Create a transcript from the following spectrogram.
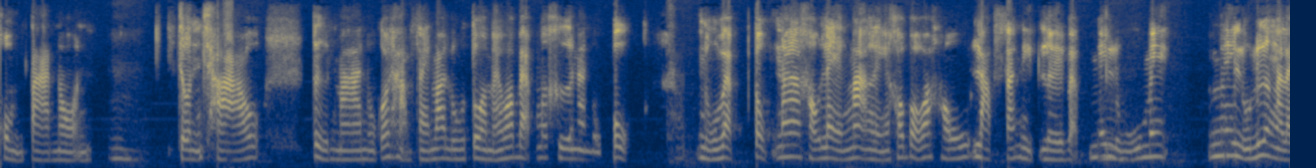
ข่มตานอน อืม จนเช้า ตื่นมาหนูก็ถามแฟนว่ารู้ตัวไหมว่าแบบเมื่อคืนน่ะหนูปลุก ครับหนูแบบตบหน้าเขาแรงมากอะไรเงี้ยเขาบอกว่าเขาหลับสนิทเลยแบบไม่รู้ไม่ ไม่รู้เรื่องอะไร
